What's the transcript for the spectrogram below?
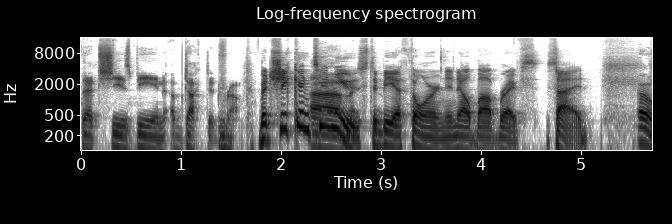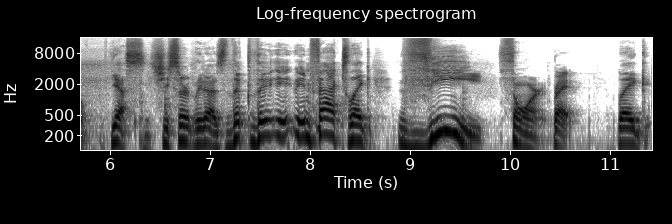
that she is being abducted from. But she continues um, to be a thorn in L. Bob Rife's side. Oh yes, she certainly does. The the in fact like the thorn. Right. Like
